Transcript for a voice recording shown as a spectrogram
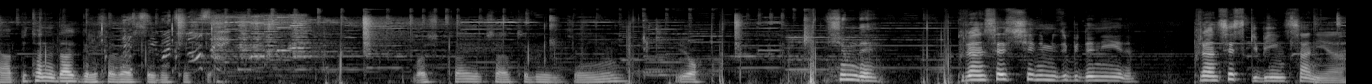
Ya bir tane daha Griff'e verseydim keşke. Başka yükseltebileceğim yok. Şimdi prenses şenimizi bir deneyelim. Prenses gibi insan ya.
